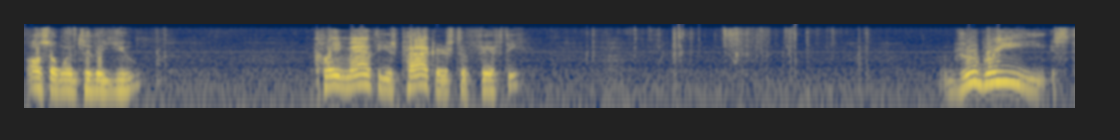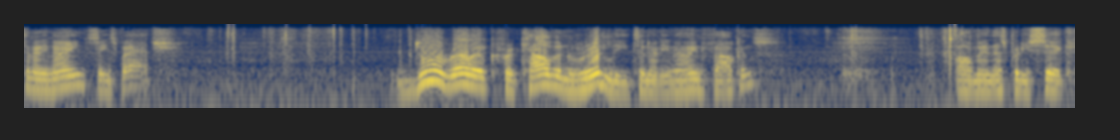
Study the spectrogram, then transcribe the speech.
Also went to the U. Clay Matthews Packers to 50. Drew Brees to 99, Saints patch. Dual relic for Calvin Ridley to 99, Falcons. Oh man, that's pretty sick.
